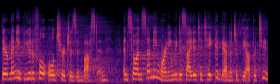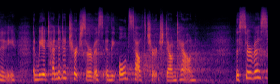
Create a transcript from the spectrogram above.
There are many beautiful old churches in Boston, and so on Sunday morning we decided to take advantage of the opportunity, and we attended a church service in the Old South Church downtown. The service,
